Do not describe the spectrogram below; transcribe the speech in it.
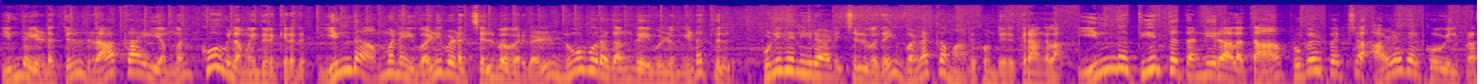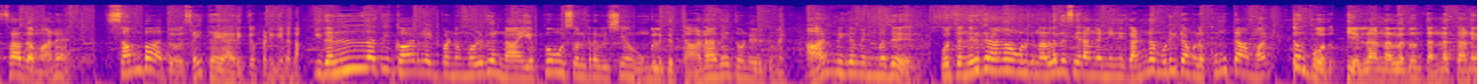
இந்த இடத்தில் ராக்காயி அம்மன் கோவில் அமைந்திருக்கிறது. இந்த அம்மனை வழிபடச் செல்பவர்கள் நூபுர கங்கை விழும் இடத்தில் புனித நீராடி செல்வதை வழக்கமாக கொண்டிருக்கிறாங்களாம். இந்த தீர்த்த தண்ணீரால தான் புகழ்பெற்ற அழகர் கோவில் பிரசாதமான சம்பா தோசை தயாரிக்கப்படுகிறதாம். இதெல்லாத்தையும் கார்லேட் பண்ணும் பொழுது நான் எப்பவும் சொல்ற விஷயம் உங்களுக்கு தானாவே தோணி இருக்குமே ஆன்மீகம் என்பது ஒருத்தங்க இருக்கிறாங்க அவங்களுக்கு நல்லது செய்யறாங்க நீங்க கண்ணை முடிக்கிட்டு அவங்கள கும்பிட்டா மட்டும் போதும். எல்லா நல்லதும் தன்னைத்தானே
